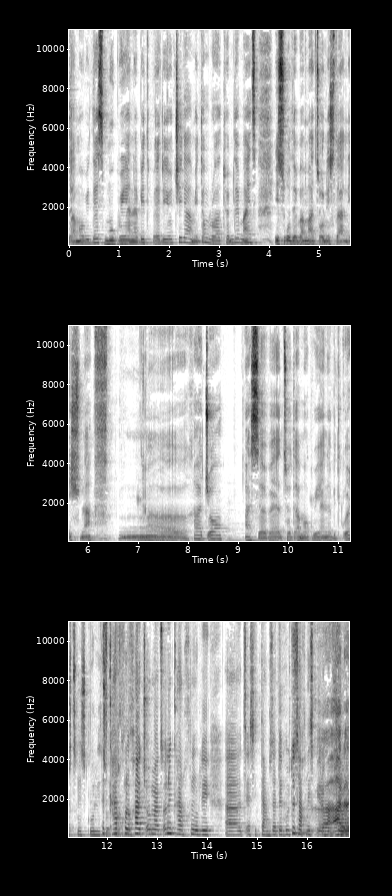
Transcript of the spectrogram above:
წამოვიდეს მოგვიანებით პერიოდში და ამიტომ 8 თვემდე მაინც იზღუდება მაწონის დანიშნა. ხაჭო ასევე ცოტა მოგვიანებით კვერცხის გული ცოტა ეს ქარხული ხაჭო მაწონი ქარხნული წესით დამზადებული თუ სახლის პირობებში არა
